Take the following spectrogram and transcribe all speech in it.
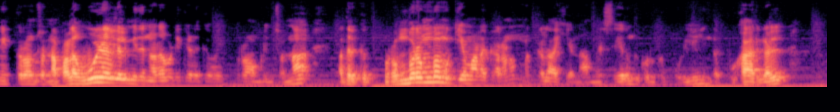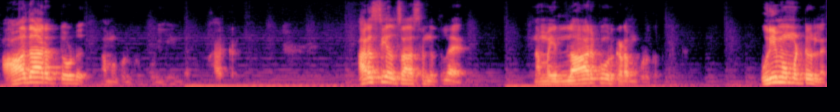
மீட்கிறோம்னு சொன்னால் பல ஊழல்கள் மீது நடவடிக்கை எடுக்க வைக்கிறோம் அப்படின்னு சொன்னால் அதற்கு ரொம்ப ரொம்ப முக்கியமான காரணம் மக்களாகிய நாம சேர்ந்து கொடுக்கக்கூடிய இந்த புகார்கள் ஆதாரத்தோடு நம்ம கொடுக்கக்கூடிய இந்த புகார்கள். அரசியல் சாசனத்தில் நம்ம எல்லாருக்கும் ஒரு கடமை கொடுக்கணும். உரிமை மட்டும் இல்லை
